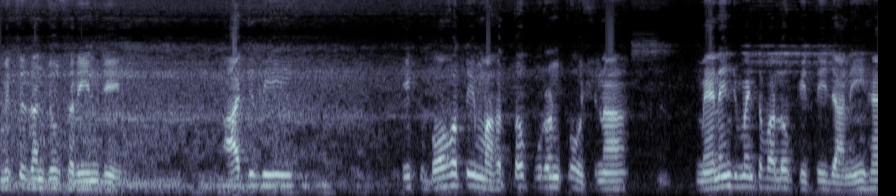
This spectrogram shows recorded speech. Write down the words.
ਮਿਸਿਸ ਅੰਜੂ ਸਰੀਨ ਜੀ। ਅੱਜ ਦੀ ਇੱਕ ਬਹੁਤ ਹੀ ਮਹੱਤਵਪੂਰਨ ਘੋਸ਼ਣਾ ਮੈਨੇਜਮੈਂਟ ਵੱਲੋਂ ਕੀਤੀ ਜਾਣੀ ਹੈ।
